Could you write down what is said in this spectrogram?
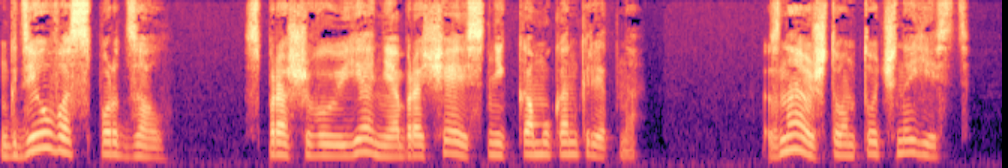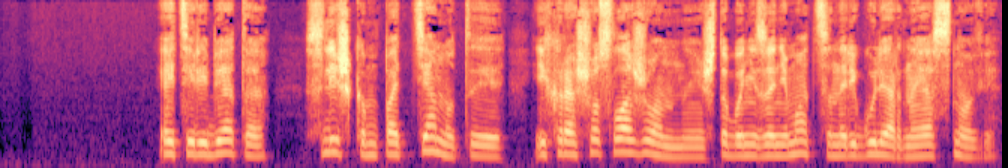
«Где у вас спортзал?» — спрашиваю я, не обращаясь ни к кому конкретно. Знаю, что он точно есть. Эти ребята слишком подтянутые и хорошо сложенные, чтобы не заниматься на регулярной основе.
